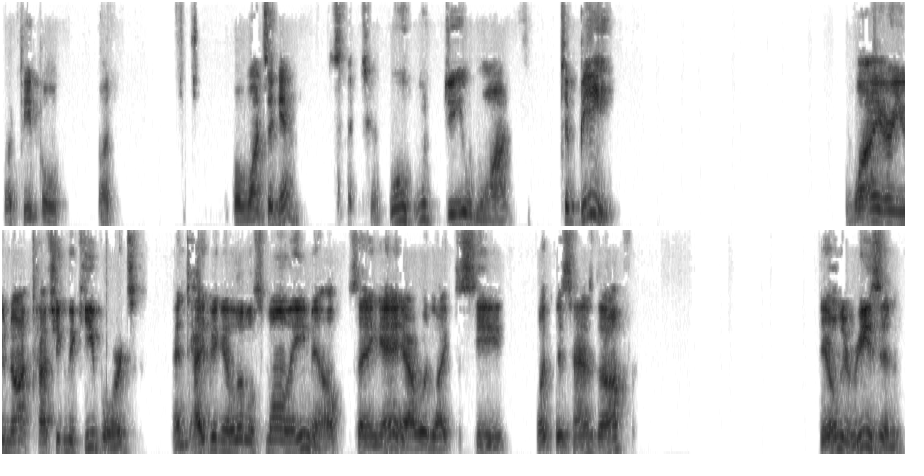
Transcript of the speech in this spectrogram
But people, but but once again, who do you want to be? Why are you not touching the keyboards and typing a little small email saying, Hey, I would like to see what this has to offer? The only reason,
